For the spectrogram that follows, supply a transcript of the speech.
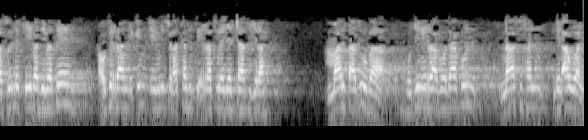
rasuulli xiiba dibatee ka ofirraan dhiqin xiibni sun akkasitti irra ture jechaatu jira kun naasikan lil'awwal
